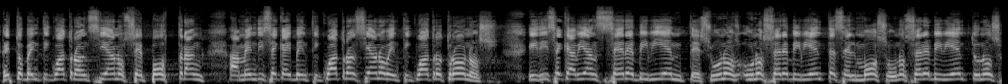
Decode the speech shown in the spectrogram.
Estos 24 ancianos se postran. Amén. Dice que hay 24 ancianos, 24 tronos. Y dice que habían seres vivientes, unos, unos seres vivientes hermosos, unos seres vivientes, unos,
